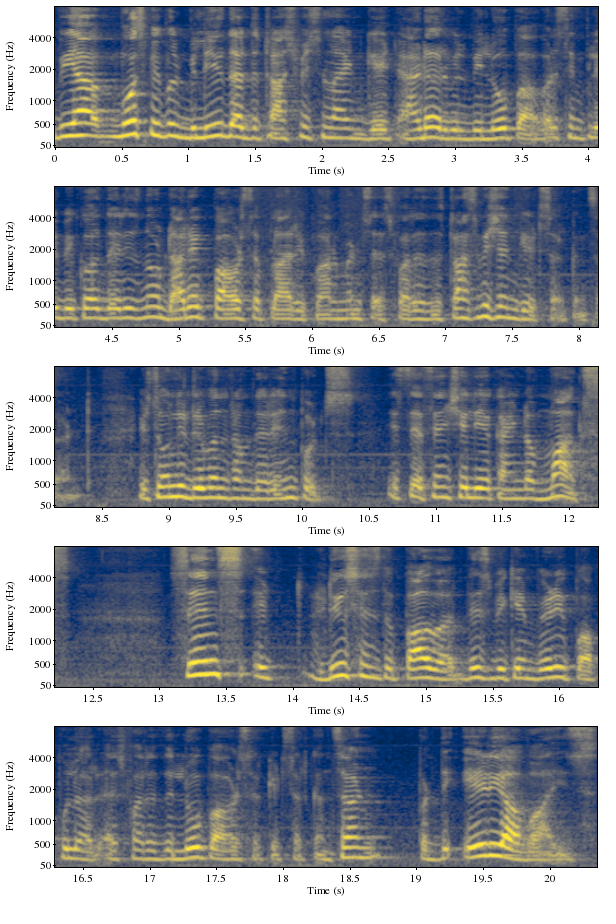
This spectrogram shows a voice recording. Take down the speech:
We have most people believe that the transmission line gate adder will be low power simply because there is no direct power supply requirements as far as the transmission gates are concerned. It is only driven from their inputs it is essentially a kind of mux. Since it reduces the power, this became very popular as far as the low power circuits are concerned, but the area wise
